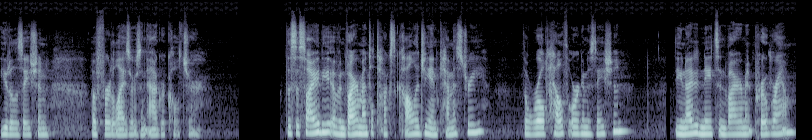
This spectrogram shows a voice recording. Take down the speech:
utilization of fertilizers in agriculture. The Society of Environmental Toxicology and Chemistry the World Health Organization, the United Nations Environment Program,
